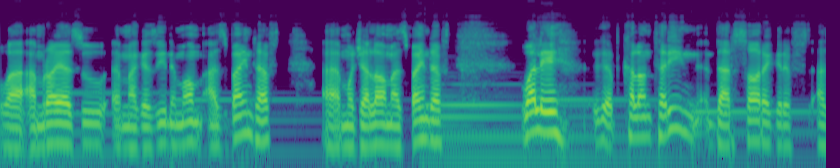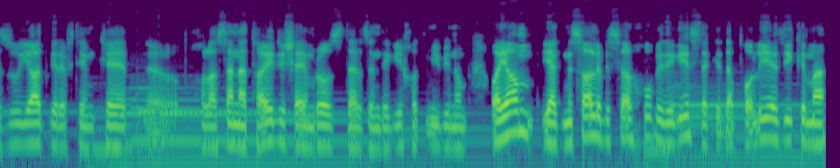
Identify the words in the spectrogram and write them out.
و امرای از او مگزین مام از بین رفت مجلام از بین رفت. ولی کلانترین درسا گرفت از او یاد گرفتیم که خلاصه نتایجش امروز در زندگی خود می‌بینم. و یا یک مثال بسیار خوب دیگه است که در پولی از که ما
